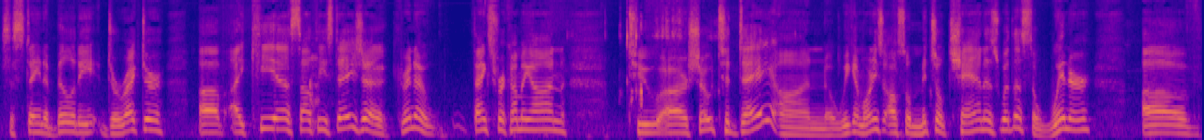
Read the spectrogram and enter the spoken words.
Sustainability Director of IKEA Southeast Asia. Corinna, thanks for coming on to our show today on Weekend Mornings. Also, Mitchell Chan is with us, the winner of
